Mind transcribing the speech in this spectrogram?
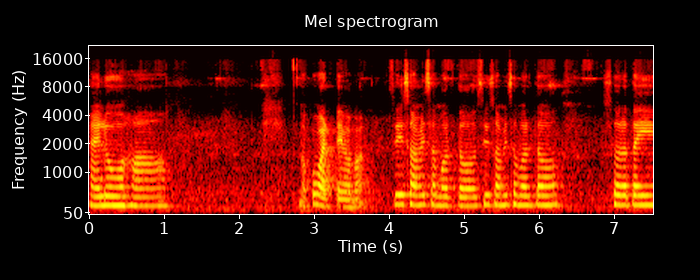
हॅलो हा. नको वाटतंय बाबा. श्री स्वामी समर्थ श्री स्वामी समर्थ सरताई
